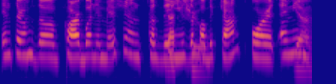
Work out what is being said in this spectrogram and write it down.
in terms of carbon emissions because they That's use true. the public transport. I mean, Yeah.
